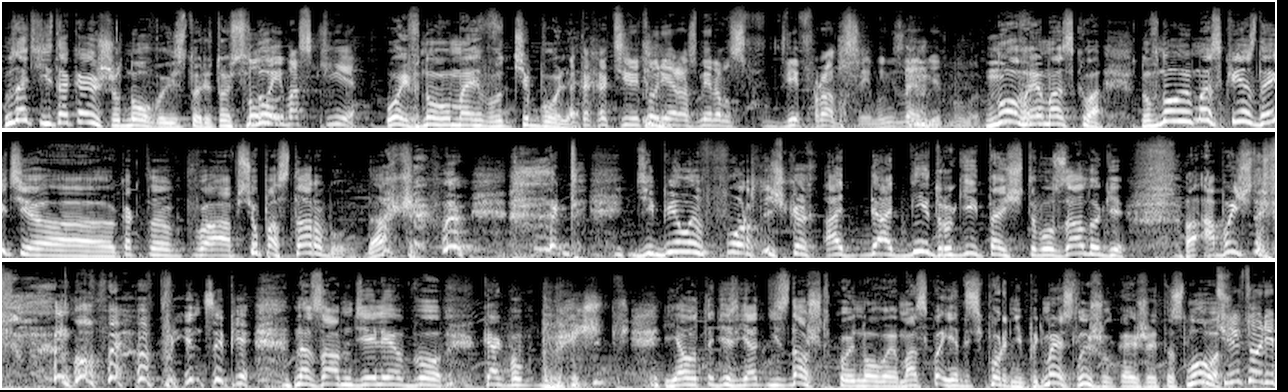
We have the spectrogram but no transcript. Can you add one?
Ну, знаете, не такая уж и новая история. То есть, В Новой ну, Москве. Ой, в Новом, вот тем более. Это как территория размером с две Франции. Мы не знаем, где это было. Новая Москва. Но в Новой Москве, знаете, а, как-то все по-старому, да? Дебилы в форточках, од- одни, другие тащат его за ноги. А Обычно, новая, в принципе, на самом деле, ну, как бы, я вот я не знал, что такое Новая Москва. Я до сих пор не понимаю, слышал, конечно, это слово. Территории,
